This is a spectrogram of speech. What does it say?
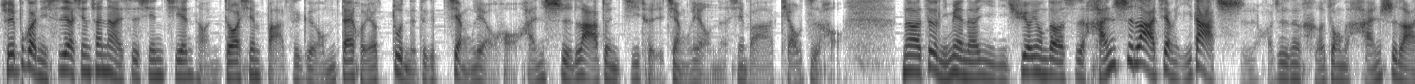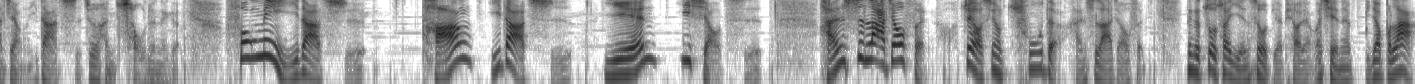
所以不管你是要先穿它还是先煎哈，你都要先把这个我们待会要炖的这个酱料哈，韩式辣炖鸡腿的酱料呢，先把它调制好。那这个里面呢，你你需要用到的是韩式辣酱一大匙啊，就是那个盒装的韩式辣酱一大匙，就是很稠的那个，蜂蜜一大匙。糖一大匙，盐一小匙，韩式辣椒粉啊，最好是用粗的韩式辣椒粉，那个做出来颜色会比较漂亮，而且呢比较不辣。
